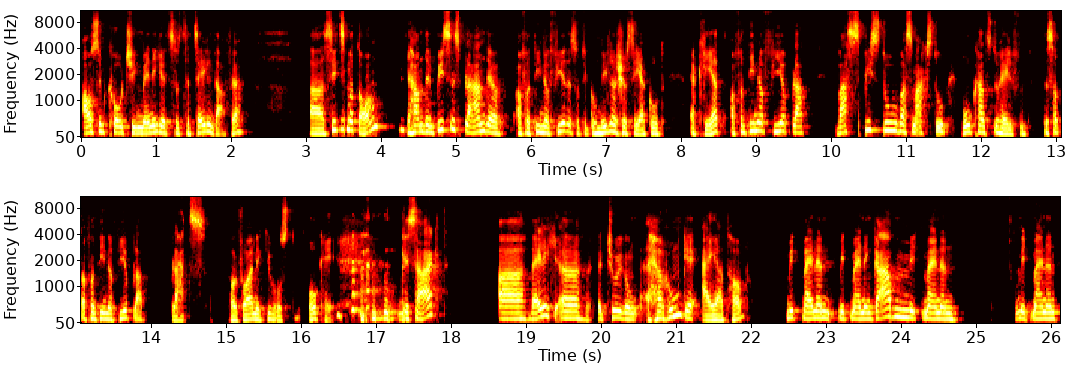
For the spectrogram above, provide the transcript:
aus dem Coaching, wenn ich jetzt das erzählen darf. Ja? Äh, sitzen wir da, wir haben den Businessplan, der auf ein DIN A4, das hat die Gunilla schon sehr gut erklärt, auf ein DIN A4-Blatt, was bist du, was machst du, wo kannst du helfen? Das hat auf ein DIN A4-Blatt Platz. Habe ich vorher nicht gewusst. Okay. Gesagt, äh, weil ich, äh, Entschuldigung, herumgeeiert habe, mit meinen, mit meinen Gaben, mit meinen, mit meinen,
